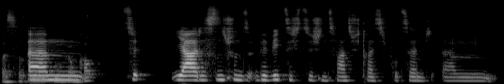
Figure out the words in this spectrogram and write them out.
Weißt du, Ähm, ähm, im Kopf? Ja, das sind schon, bewegt sich zwischen 20 und 30 Prozent. Ähm,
